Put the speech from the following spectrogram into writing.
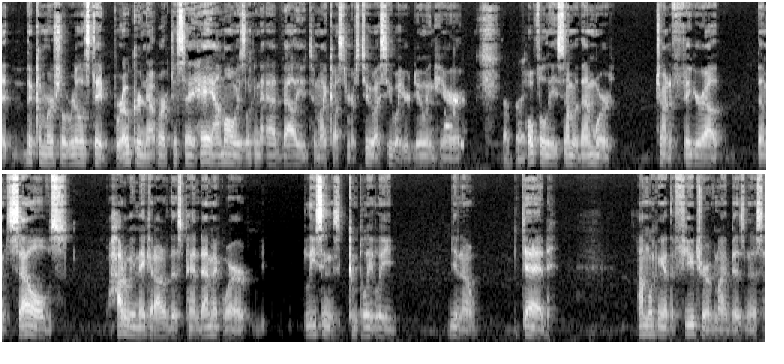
uh, the commercial real estate broker network to say, "Hey, I'm always looking to add value to my customers too. I see what you're doing here." Right. Hopefully, some of them were trying to figure out themselves how do we make it out of this pandemic where leasing's completely, you know, dead. I'm looking at the future of my business.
